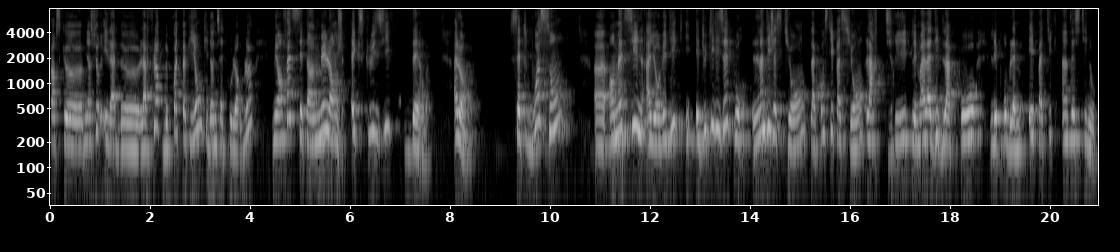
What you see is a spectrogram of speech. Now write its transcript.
parce que, bien sûr, il a de la fleur de pois de papillon qui donne cette couleur bleue. Mais en fait, c'est un mélange exclusif d'herbes. Alors, cette boisson, euh, en médecine ayurvédique, est utilisée pour l'indigestion, la constipation, l'arthrite, les maladies de la peau, les problèmes hépatiques intestinaux.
